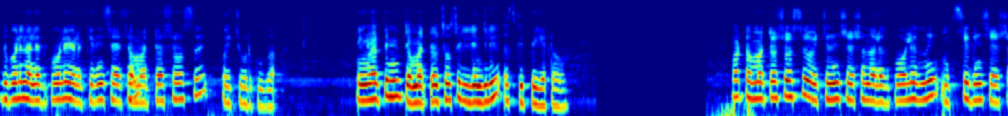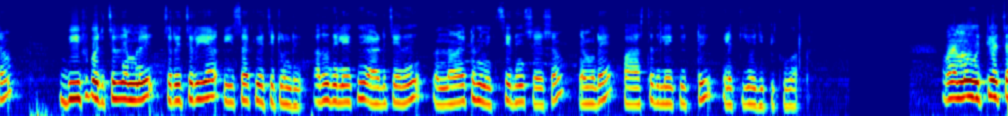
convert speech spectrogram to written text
ഇതുപോലെ നല്ലതുപോലെ ഇളക്കിയതിന് ശേഷം ടൊമാറ്റോ സോസ് ഒഴിച്ചു കൊടുക്കുക. നിങ്ങളടുത്ത് ഇനി ടൊമാറ്റോ സോസ് ഇല്ലെങ്കിൽ സ്കിപ്പ് ചെയ്യട്ടോ അപ്പോൾ ടൊമാറ്റോ സോസ് ഒഴിച്ചതിന് ശേഷം നല്ലതുപോലെ ഒന്ന് മിക്സ് ചെയ്തതിന് ശേഷം ബീഫ് പൊരിച്ചത് നമ്മൾ ചെറിയ ചെറിയ പീസാക്കി വെച്ചിട്ടുണ്ട്. അത് ഇതിലേക്ക് ആഡ് ചെയ്ത് നന്നായിട്ടൊന്ന് മിക്സ് ചെയ്തതിന് ശേഷം നമ്മുടെ പാസ്ത ഇതിലേക്ക് ഇട്ട് ഇളക്കി യോജിപ്പിക്കുക. അപ്പോൾ നമ്മൾ ഊറ്റി വെച്ച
